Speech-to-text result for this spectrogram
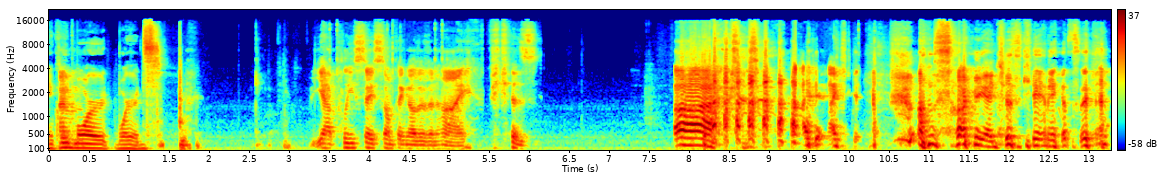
include I'm- more words. yeah, please say something other than hi because ah I, I, I'm sorry, I just can't answer.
